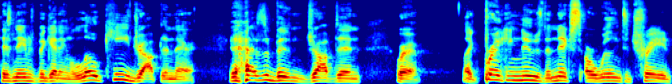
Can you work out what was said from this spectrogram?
his name's been getting low key dropped in there. It hasn't been dropped in where, like, breaking news the Knicks are willing to trade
